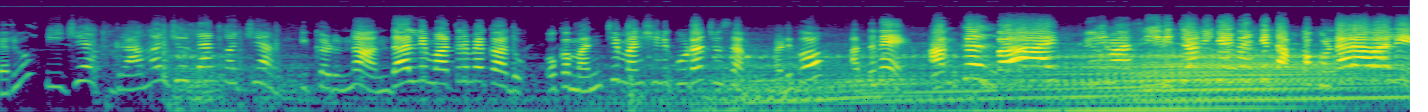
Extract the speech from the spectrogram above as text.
తప్పిపోయారు టీచర్ గ్రామం చూడడానికి వచ్చాం ఇక్కడున్న అందాల్ని మాత్రమే కాదు ఒక మంచి మనిషిని కూడా చూసాం అడుగో అతనే. Uncle bye. మీరు మా శ్రీవిద్యా నికేతన్కి తప్పకుండా రావాలి.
